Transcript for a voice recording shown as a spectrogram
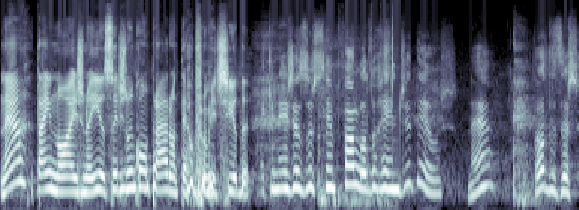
Né? Está em nós, não é isso? Eles não encontraram a terra prometida. É que nem Jesus sempre falou do reino de Deus. Né? Todos os,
